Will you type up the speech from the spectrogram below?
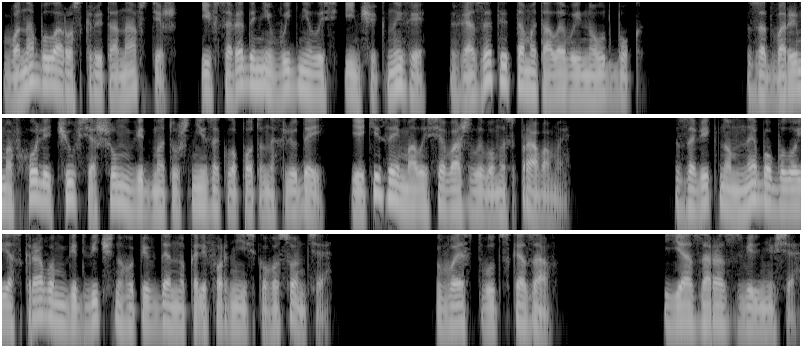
вона була розкрита навстіж, і всередині виднілись інші книги, газети та металевий ноутбук. За дверима в холі чувся шум від метушні заклопотаних людей, які займалися важливими справами. За вікном небо було яскравим від вічного південно-каліфорнійського сонця. Вествуд сказав: Я зараз звільнюся.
